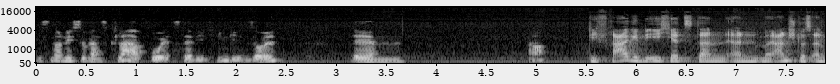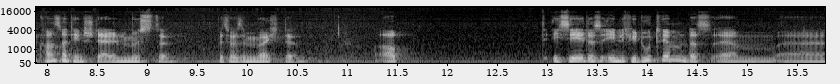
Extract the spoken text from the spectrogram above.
ist noch nicht so ganz klar, wo jetzt der Weg hingehen soll. Ähm, ja. Die Frage, die ich jetzt dann im Anschluss an Konstantin stellen müsste, beziehungsweise möchte, ob ich sehe das ähnlich wie du, Tim, dass ähm, äh,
